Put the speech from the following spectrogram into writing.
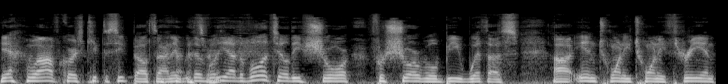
Yeah, well, of course, keep the seatbelts on. the, right. Yeah, the volatility sure for sure will be with us uh, in 2023, and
